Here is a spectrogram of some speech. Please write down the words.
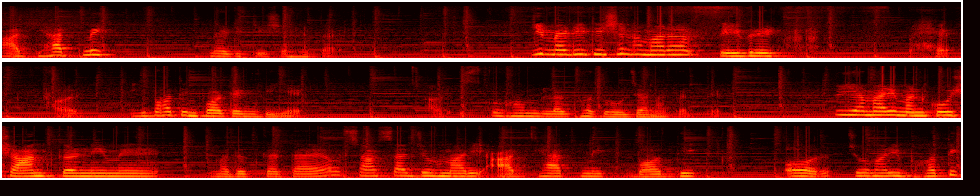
आध्यात्मिक मेडिटेशन होता है। ये मेडिटेशन हमारा फेवरेट है और ये बहुत इम्पोर्टेंट भी है और इसको हम लगभग रोज़ाना करते हैं। तो ये हमारे मन को शांत करने में मदद करता है और साथ साथ जो हमारी आध्यात्मिक बौद्धिक और जो हमारी भौतिक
